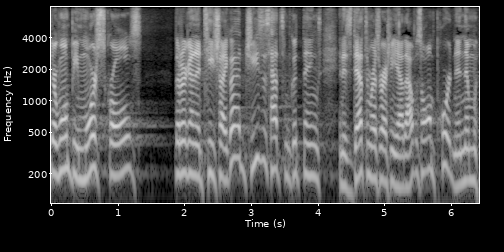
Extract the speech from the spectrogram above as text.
There won't be more scrolls that are going to teach like, oh, Jesus had some good things in his death and resurrection. Yeah, that was all important. And then,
